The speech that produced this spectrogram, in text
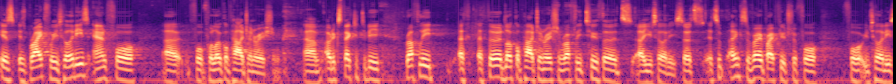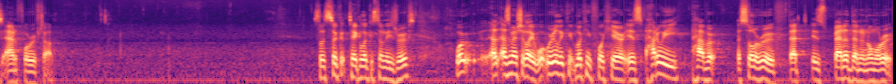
is, is, bright for utilities and for, uh, for, for, local power generation. Um, I would expect it to be roughly a, a third local power generation, roughly two-thirds uh, utilities. So it's, it's a, I think it's a very bright future for, for utilities and for rooftop. So let's look take a look at some of these roofs. What, as I mentioned earlier, what we're really looking for here is how do we have a, a solar roof that is better than a normal roof,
